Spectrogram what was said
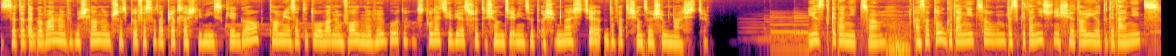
zredagowanym, wymyślonym przez profesora Piotra Śliwińskiego, tomie zatytułowanym Wolny Wybór, stulecie wierszy 1918-2018. Jest granica, a za tą granicą bezgranicznie się roi od granic,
